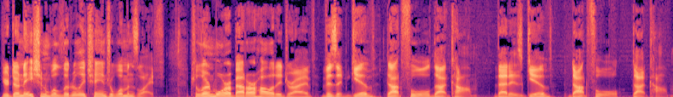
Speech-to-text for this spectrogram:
Your donation will literally change a woman's life. To learn more about our holiday drive, visit give.fool.com. That is give.fool.com.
